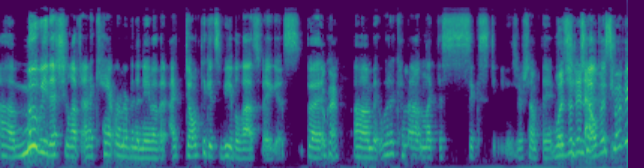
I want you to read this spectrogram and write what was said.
a movie that she loved, and I can't remember the name of it. I don't think it's Viva Las Vegas, but Okay. um it would have come out in like the '60s or something. Was it an took- Elvis movie?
